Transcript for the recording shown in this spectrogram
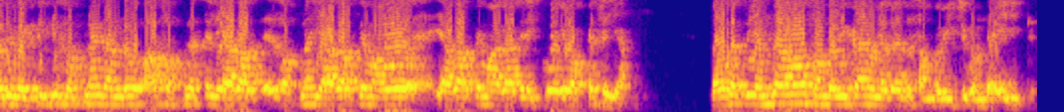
ഒരു വ്യക്തിക്ക് സ്വപ്നം കണ്ടു ആ സ്വപ്നത്തിൽ യാഥാർത്ഥ്യ സ്വപ്നം യാഥാർത്ഥ്യമാവോ യാഥാർത്ഥ്യമാകാതിരിക്കുകയോ ഒക്കെ ചെയ്യാം. ലോകത്ത് എന്താണോ സംഭവിക്കാനുള്ളത് അത് സംഭവിച്ചു കൊണ്ടേയിരിക്കും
